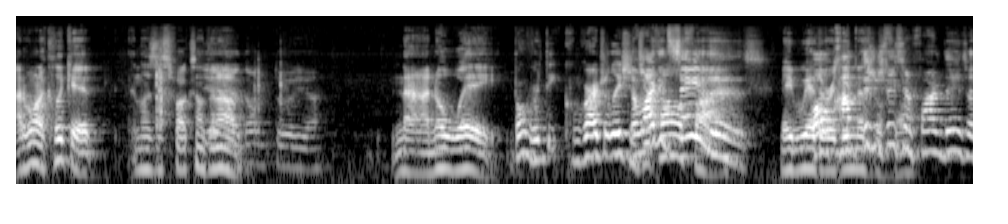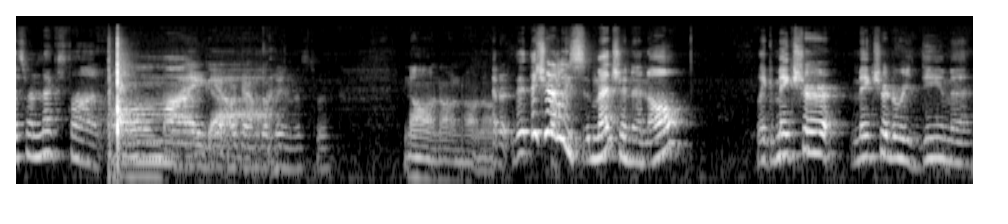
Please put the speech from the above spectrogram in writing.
I don't want to click it unless this fucks something yeah, up. don't do it, yeah. Nah, no way. Bro. Congratulations. You why did it say this? Maybe we had to oh, redeem this competition stays in five days. That's for next time. Oh, Oh my my god. Okay, I'm God. deleting this too. No, no, no, no. They, they should at least mention it, no? Like make sure, make sure to redeem it.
